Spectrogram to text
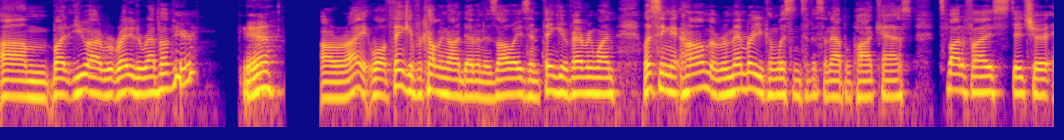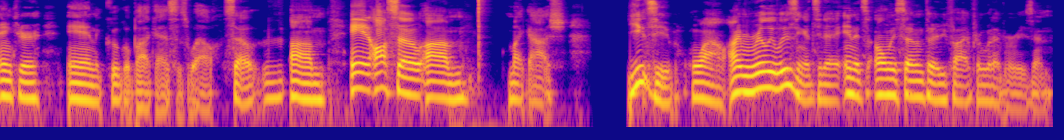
um, but you are ready to wrap up here? Yeah. All right. Well, thank you for coming on, Devin, as always. And thank you for everyone listening at home. Remember, you can listen to this on Apple Podcasts, Spotify, Stitcher, Anchor, and Google Podcasts as well. So, um, and also, um, my gosh, YouTube. Wow. I'm really losing it today. And it's only 735 for whatever reason.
